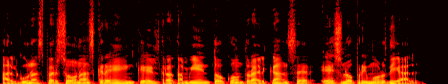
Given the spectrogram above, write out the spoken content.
Algunas personas creen que el tratamiento contra el cáncer es lo primordial.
